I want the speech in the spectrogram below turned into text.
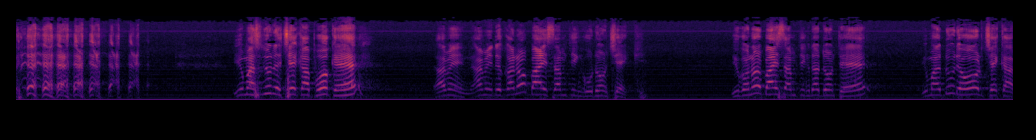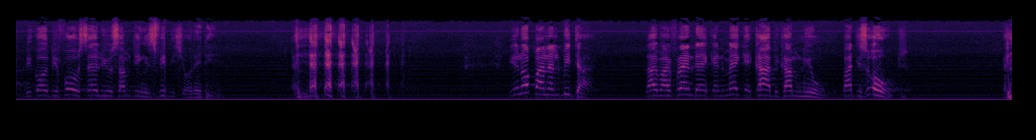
you must do the checkup, okay? I mean, I mean, you cannot buy something who don't check. You cannot buy something that don't eh? You must do the whole checkup because before we sell you something is finished already. you know panel beater. Like my friend there can make a car become new, but it's old.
